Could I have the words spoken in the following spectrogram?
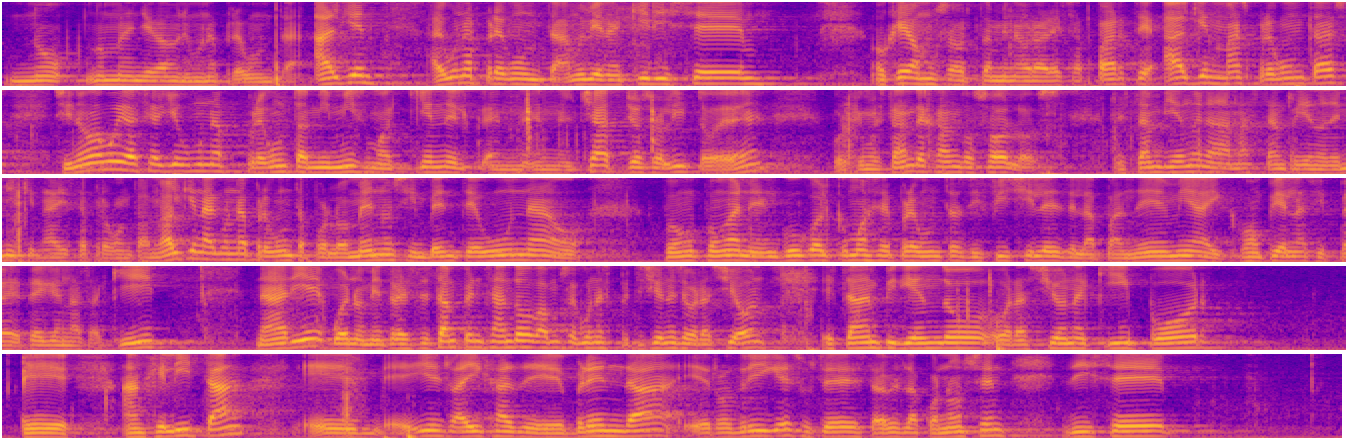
No, no me han llegado ninguna pregunta. ¿Alguien? ¿Alguna pregunta? Muy bien, aquí dice... Ok, vamos a también a orar esa parte. ¿Alguien más preguntas? Si no, voy a hacer yo una pregunta a mí mismo aquí en el, en, el chat, yo solito, ¿eh? Porque me están dejando solos. Me están viendo y nada más están riendo de mí, que nadie está preguntando. ¿Alguien haga una pregunta? Por lo menos invente una o Pongan en Google cómo hacer preguntas difíciles de la pandemia y cómpienlas y peguenlas aquí. Nadie. Bueno, mientras están pensando, vamos a algunas peticiones de oración. Estaban pidiendo oración aquí por eh, Angelita. Eh, es la hija de Brenda eh, Rodríguez. Ustedes tal vez la conocen. Dice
